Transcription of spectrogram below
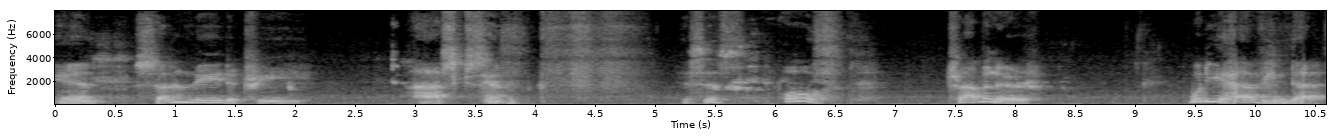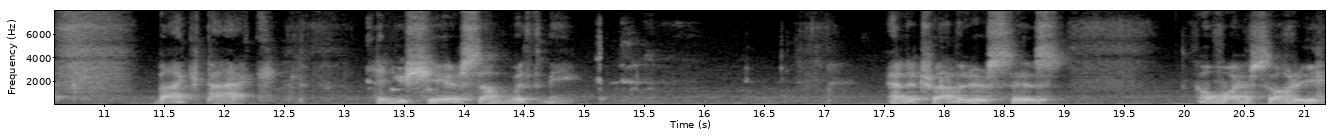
And suddenly the tree asks him, he says, Oh, traveler, what do you have in that backpack? Can you share some with me? And the traveler says, Oh, I'm sorry.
